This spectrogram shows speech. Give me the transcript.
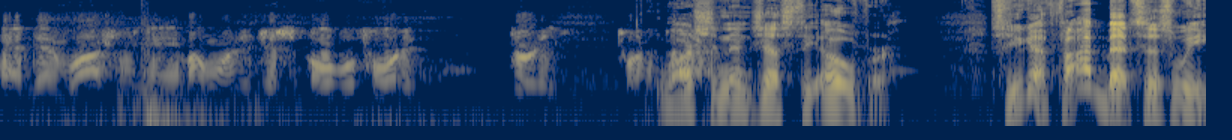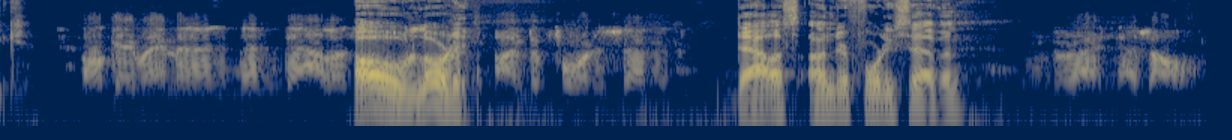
And then Washington game, I wanted just over 43. 25. Washington just the over. So you got five bets this week. Okay, wait. And then Dallas. Oh, Lordy. Under 47. Dallas under 47. Right, that's all.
